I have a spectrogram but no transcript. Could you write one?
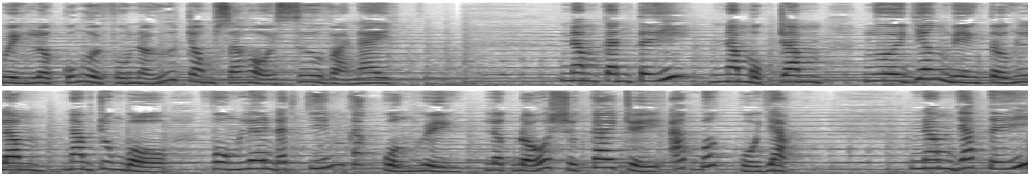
quyền lực của người phụ nữ trong xã hội xưa và nay. Năm canh tí, năm 100, người dân miền Tượng Lâm, Nam Trung Bộ vùng lên đã chiếm các quận huyện, lật đổ sự cai trị áp bức của giặc. Năm Giáp Tý,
